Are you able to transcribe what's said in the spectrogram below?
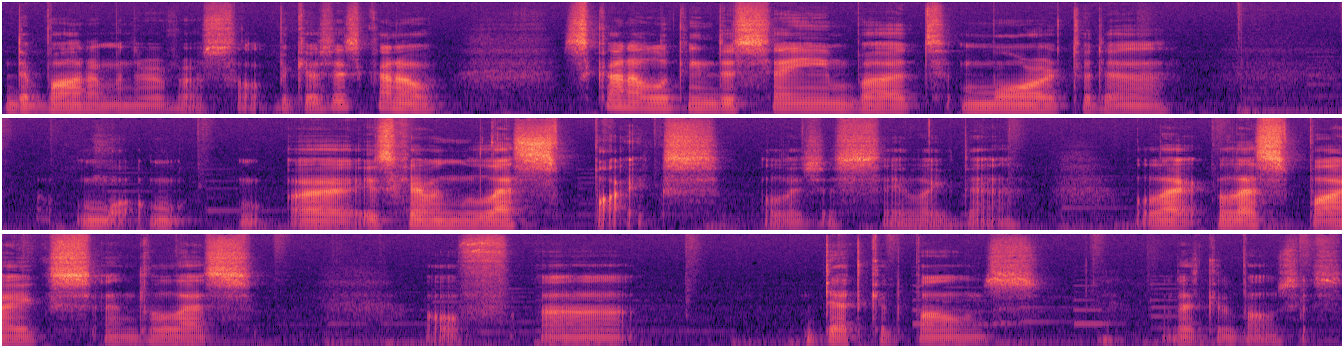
the bottom and reversal. Because it's kind of it's kind of looking the same but more to the uh, it's having less spikes. Let's just say like that Le less spikes and less of uh, dead cat bounce dead cat bounces.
